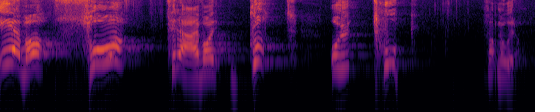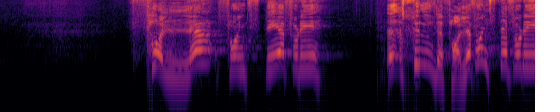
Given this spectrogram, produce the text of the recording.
Eva så treet var godt, og hun tok samme ordene. Fallet fant sted fordi eh, Syndefallet fant sted fordi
